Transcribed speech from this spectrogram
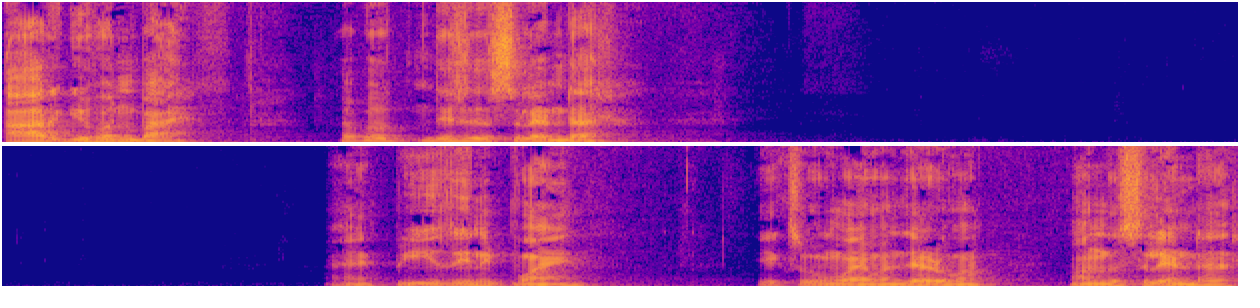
are given by Suppose this is cylinder and P is any point x1, y1, z1 on the cylinder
